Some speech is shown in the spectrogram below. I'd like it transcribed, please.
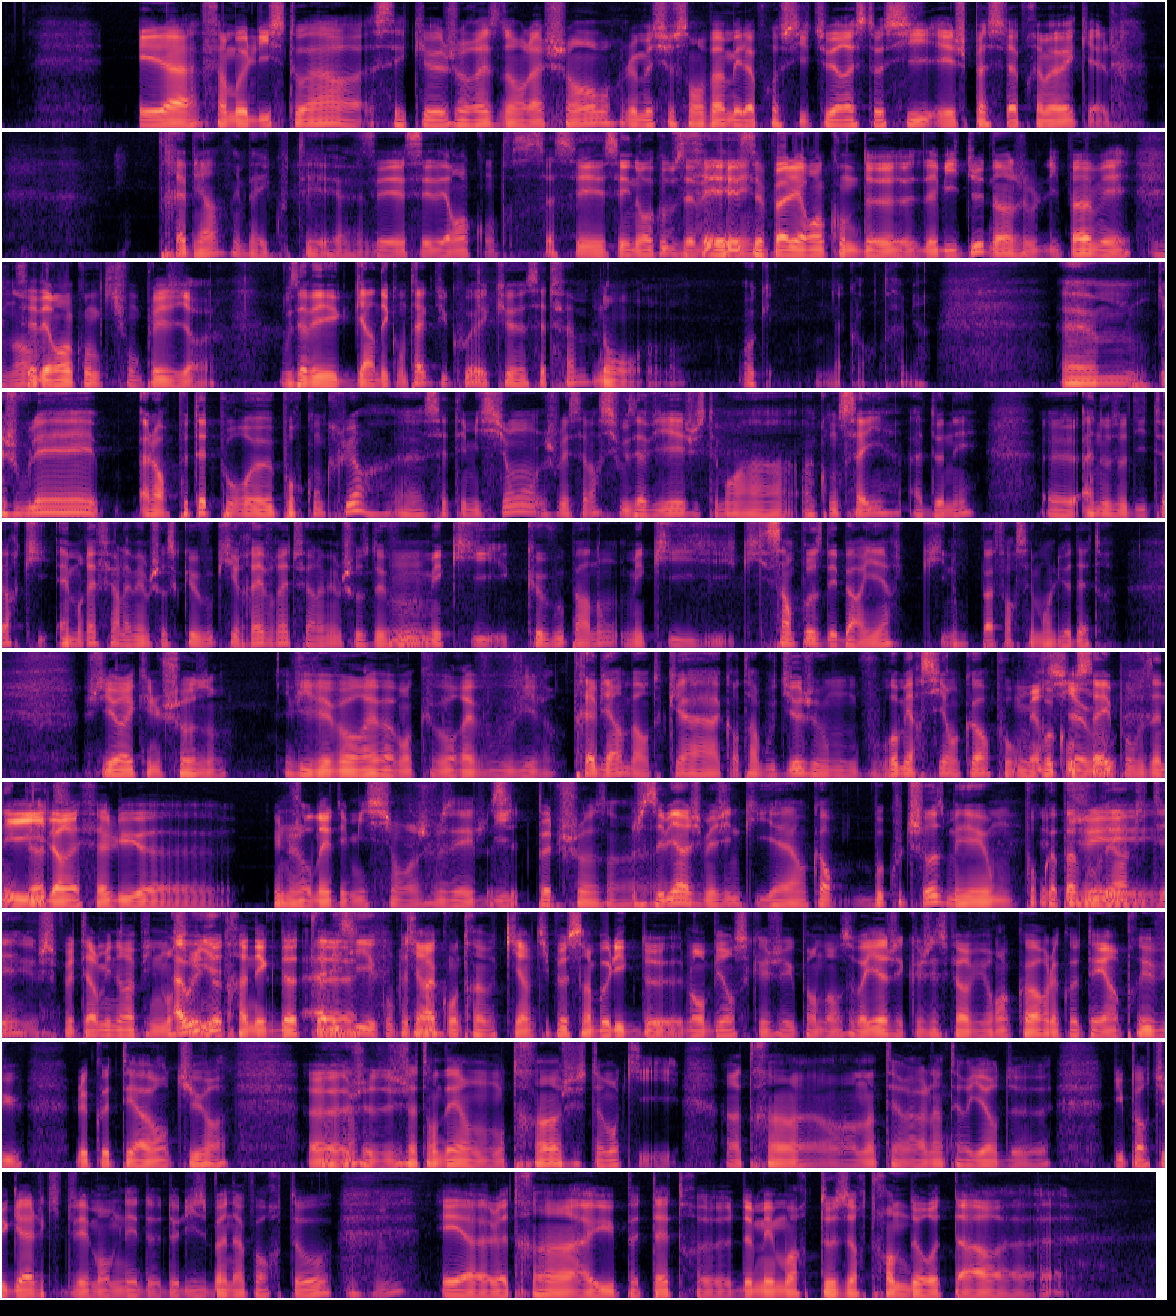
Et là, fin mot de l'histoire, c'est que je reste dans la chambre, le monsieur s'en va, mais la prostituée reste aussi et je passe l'après-midi avec elle. Très bien. Eh ben, écoutez, euh, C'est des rencontres. ça c'est une rencontre vous avez. c'est pas les rencontres de- d'habitude, hein, je vous le dis pas, mais Non. c'est des rencontres qui font plaisir. Vous avez gardé contact du coup avec euh, cette femme? Non, non. D'accord, très bien. Euh, je voulais, alors peut-être pour, euh, pour conclure euh, cette émission, je voulais savoir si vous aviez justement un, un conseil à donner euh, à nos auditeurs qui aimeraient faire la même chose que vous, qui rêveraient de faire la même chose de vous, Mm. mais qui, que vous, pardon, mais qui, qui s'imposent des barrières qui n'ont pas forcément lieu d'être. Je dirais qu'une chose, vivez vos rêves avant que vos rêves vous vivent. Très bien, bah en tout cas, Quentin Boudieu, je on vous remercie encore pour Merci vos conseils, pour vos Et anecdotes. il aurait fallu euh, une journée d'émission, je vous ai Je dit sais. peu de choses. hein. Je sais bien, j'imagine qu'il y a encore beaucoup de choses, mais on- pourquoi pas vous réinviter Je peux terminer rapidement Ah sur oui, une autre anecdote. euh, qui raconte un, qui est un petit peu symbolique de l'ambiance que j'ai eue pendant ce voyage et que j'espère vivre encore, le côté imprévu, le côté aventure. Euh, je- J'attendais mon train justement qui un train euh, en intér- à l'intérieur de du Portugal qui devait m'emmener de, de Lisbonne à Porto Mhm. et euh, le train a eu peut-être de mémoire 2h30 de retard.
